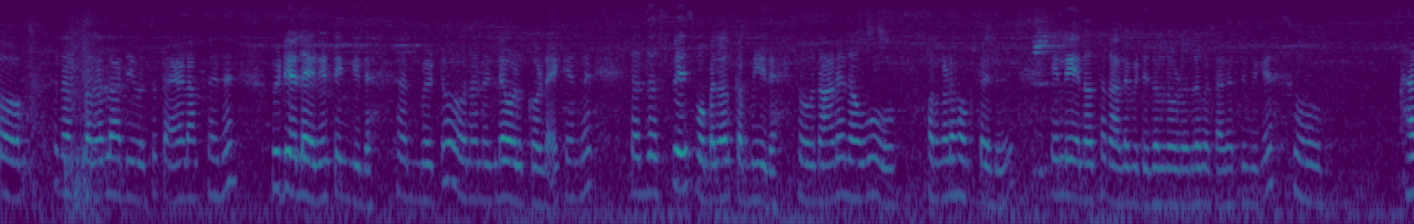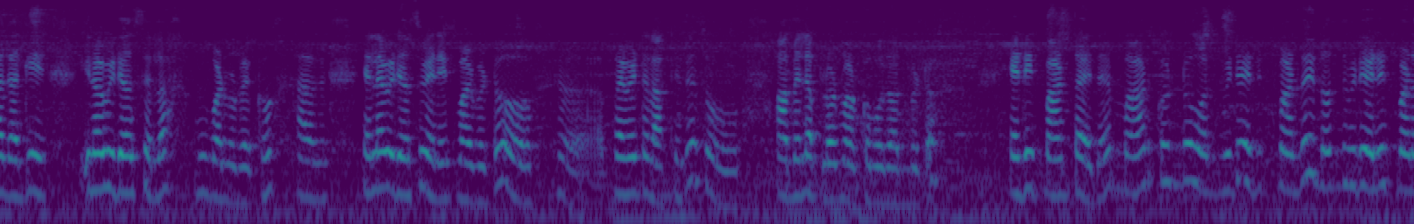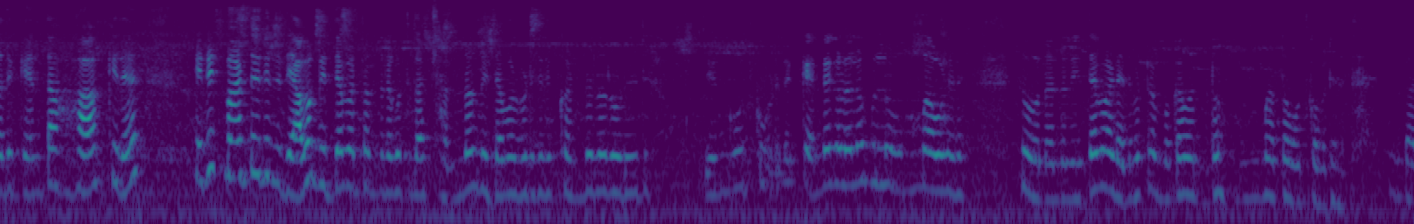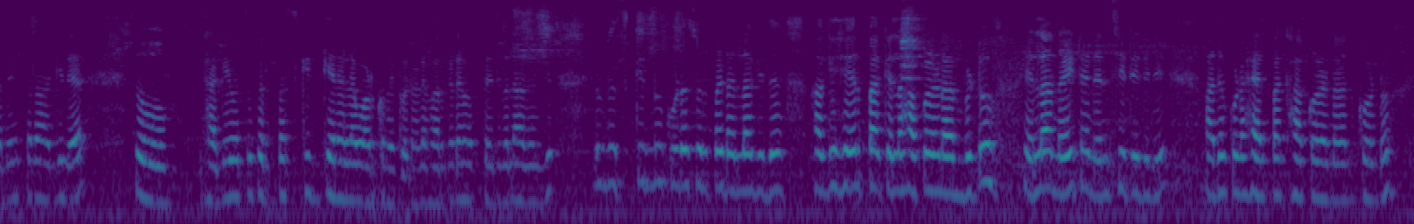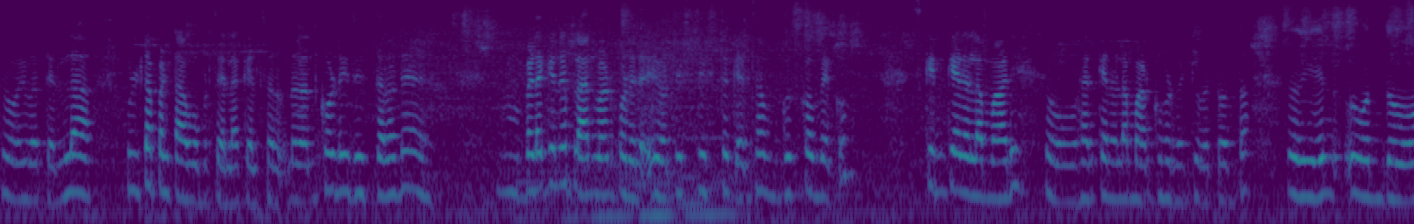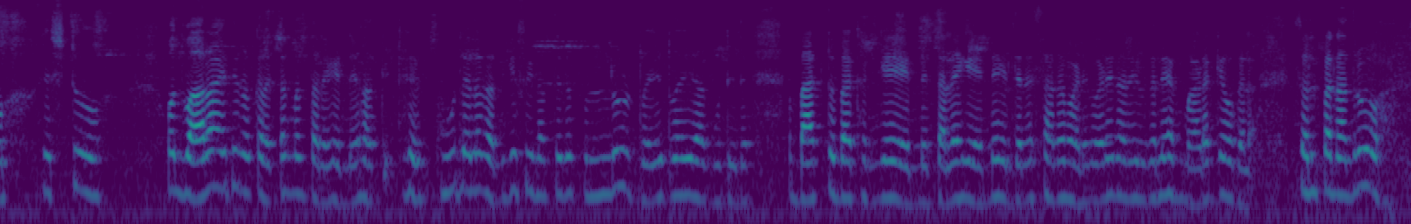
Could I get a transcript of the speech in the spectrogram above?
ನಾನು ಬರಲ್ಲ ಅದು ಇವತ್ತು ಟಯರ್ಡ್ ಇದೆ. ವಿಡಿಯೋ ಎಲ್ಲ ಎಡಿಟಿಂಗ್ ಇದೆ ಅಂದ್ಬಿಟ್ಟು ನಾನು ಇಲ್ಲೇ ಉಳ್ಕೊಂಡೆ. ಯಾಕೆಂದರೆ ನನ್ನದು ಸ್ಪೇಸ್ ಮೊಬೈಲಲ್ಲಿ ಕಮ್ಮಿ ಇದೆ. ಸೊ ನಾಳೆ ನಾವು ಹೊರಗಡೆ ಹೋಗ್ತಾ ಇದ್ದೀವಿ ಎಲ್ಲಿ ಏನೋ ಅಂತ ನಾಳೆ ವಿಡಿಯೋದಲ್ಲಿ ನೋಡಿದ್ರೆ ಗೊತ್ತಾಗುತ್ತೆ ನಿಮಗೆ. ಸೊ ಹಾಗಾಗಿ ಇರೋ ವಿಡಿಯೋಸ್ ಎಲ್ಲ ಮೂವ್ ಮಾಡಿಬಿಡ್ಬೇಕು. ಹಾಗೆ ಎಲ್ಲ ವೀಡಿಯೋಸು ಎಡಿಟ್ ಮಾಡಿಬಿಟ್ಟು ಪ್ರೈವೇಟಲ್ಲಿ ಹಾಕ್ತಿದ್ದೆ. ಸೊ ಆಮೇಲೆ ಅಪ್ಲೋಡ್ ಮಾಡ್ಕೋಬೋದು ಅಂದ್ಬಿಟ್ಟು. ಎಡಿಟ್ ಮಾಡ್ತಾ ಇದ್ದೆ ಮಾಡಿಕೊಂಡು ಒಂದು ವಿಡಿಯೋ ಎಡಿಟ್ ಮಾಡಿದೆ, ಇನ್ನೊಂದು ವಿಡಿಯೋ ಎಡಿಟ್ ಮಾಡೋದಕ್ಕೆ ಅಂತ ಹಾಕಿದೆ. ಎಡಿಟ್ ಮಾಡ್ತಾ ಇದ್ದೀನಿ. ಇದು ಯಾವಾಗ ನಿದ್ದೆ ಬಂತು ಅಂತಲೇ ಗೊತ್ತಿಲ್ಲ. ಚೆನ್ನಾಗಿ ನಿದ್ದೆ ಮಾಡಿಬಿಟ್ಟಿದ್ದೀನಿ. ಕಣ್ಣೆಲ್ಲ ನೋಡಿದ್ದೀನಿ ಹೆಂಗೆ ಊದ್ಕೊಂಡ್ಬಿಟ್ಟಿದೆ. ಕೆನ್ನೆಗಳೆಲ್ಲ ಫುಲ್ಲು ಉಮ್ಮ ಉಳಿದೆ ಸೊ ನಾನು ನಿದ್ದೆ ಮಾಡಿ ಎದ್ಬಿಟ್ರೆ ಮುಖ ಬಂದ್ಬಿಟ್ಟು ಅಂತ ಊದ್ಕೊಂಡ್ಬಿಟ್ಟಿರುತ್ತೆ. ಈಗ ಅದೇ ಥರ ಆಗಿದೆ. ಸೊ ಹಾಗೆ ಇವತ್ತು ಸ್ವಲ್ಪ ಸ್ಕಿನ್ ಕೇರ್ ಎಲ್ಲ ಮಾಡ್ಕೋಬೇಕು. ನಾಳೆ ಹೊರಗಡೆ ಹೋಗ್ತಾ ಇದ್ವಲ್ಲ, ಹಾಗಾಗಿ ನನ್ನ ಸ್ಕಿನ್ನು ಕೂಡ ಸ್ವಲ್ಪ ಡಲ್ ಆಗಿದೆ. ಹಾಗೆ ಹೇರ್ ಪ್ಯಾಕ್ ಎಲ್ಲ ಹಾಕೊಳ್ಳೋಣ ಅಂದ್ಬಿಟ್ಟು ಎಲ್ಲ ನೈಟೇ ನೆನೆಸಿಟ್ಟಿದ್ದೀನಿ ಅದು ಕೂಡ ಹೇರ್ ಪ್ಯಾಕ್ ಹಾಕೊಳ್ಳೋಣ ಅಂದ್ಕೊಂಡು ಇವತ್ತೆಲ್ಲ ಉಲ್ಟಾ ಪಲ್ಟಾ ಆಗೋಗ್ಬಿಡ್ತು ಎಲ್ಲ ಕೆಲಸನೂ. ನಾನು ಅಂದ್ಕೊಂಡಿದ್ದು ಥರನೇ ಬೆಳಗ್ಗೆನೇ ಪ್ಲ್ಯಾನ್ ಮಾಡ್ಕೊಂಡಿದ್ದೆ. ಇವತ್ತು ಇಷ್ಟು ಇಷ್ಟು ಕೆಲಸ ಮುಗಿಸ್ಕೊಬೇಕು. ಸ್ಕಿನ್ ಕೇರ್ ಎಲ್ಲ ಮಾಡಿ ಸೊ ಹೇರ್ ಕೇರ್ ಎಲ್ಲ ಮಾಡ್ಕೊಬಿಡ್ಬೇಕು ಇವತ್ತು ಅಂತ. ಏನು ಒಂದು ಎಷ್ಟು ಒಂದು ವಾರ ಆಯ್ತು ನಾವು ಕರೆಕ್ಟಾಗಿ ನನ್ನ ತಲೆಗೆ ಎಣ್ಣೆ ಹಾಕಿ ಕೂದಲೆಲ್ಲ ನನಗೆ ಫೀಲ್ ಆಗ್ತಿದೆ ಫುಲ್ಲು ಡ್ರೈ ಡ್ರೈ ಆಗಿಬಿಟ್ಟಿದೆ. ಬ್ಯಾಕ್ ಟು ಬ್ಯಾಕ್ ಹಾಗೆ ಎಣ್ಣೆ, ತಲೆಗೆ ಎಣ್ಣೆ ಇಲ್ದೇ ಸ್ನಾನ ಮಾಡಿ ಮಾಡಿ ನಾನು ಯೂಸಲಿ ಹಂಗೆ ಮಾಡೋಕ್ಕೆ ಹೋಗಲ್ಲ. ಸ್ವಲ್ಪನಾದರೂ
